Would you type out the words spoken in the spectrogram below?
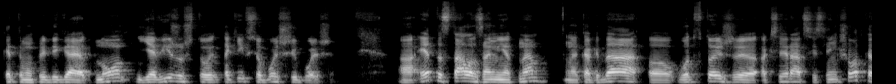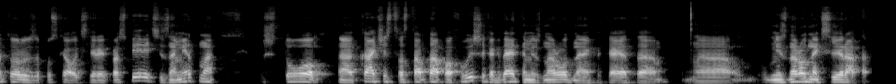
к этому прибегают, но я вижу, что таких все больше и больше. А, это стало заметно, э, когда вот в той же акселерации Slingshot, которую запускал Accelerate Prosperity, заметно, что качество стартапов выше, когда это международная какая-то, международный акселератор.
